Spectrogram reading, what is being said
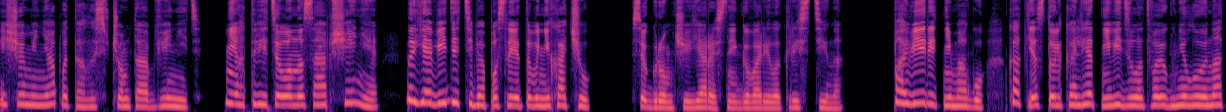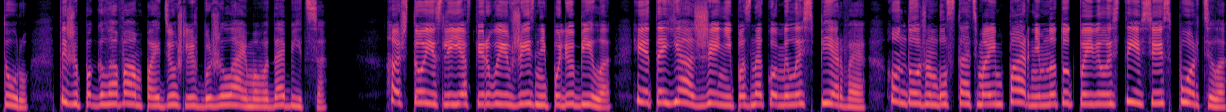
Еще меня пыталась в чем то обвинить. Не ответила на сообщение. Да я видеть тебя после этого не хочу. Все громче и яростней говорила Кристина. Поверить не могу, как я столько лет не видела твою гнилую натуру. Ты же по головам пойдешь, лишь бы желаемого добиться. А что, если я впервые в жизни полюбила? И это я с Женей познакомилась первая. Он должен был стать моим парнем, но тут появилась ты и все испортила.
